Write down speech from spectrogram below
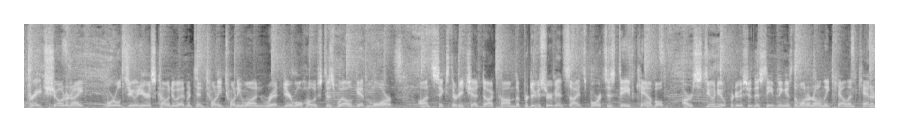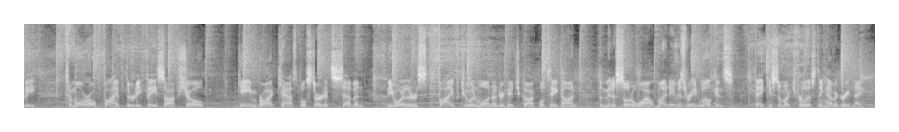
Great show tonight. World Juniors coming to Edmonton 2021. Red Deer will host as well. Get more on 630ched.com. The producer of Inside Sports is Dave Campbell. Our studio producer this evening is the one and only Kellen Kennedy. Tomorrow, 5:30 face-off show. Game broadcast will start at 7. The Oilers 5-2 and 1 under Hitchcock will take on the Minnesota Wild. My name is Reed Wilkins. Thank you so much for listening. Have a great night.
